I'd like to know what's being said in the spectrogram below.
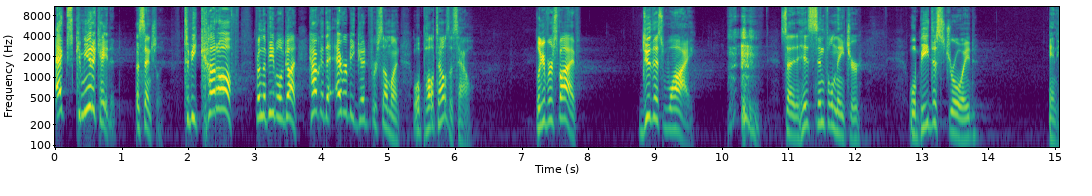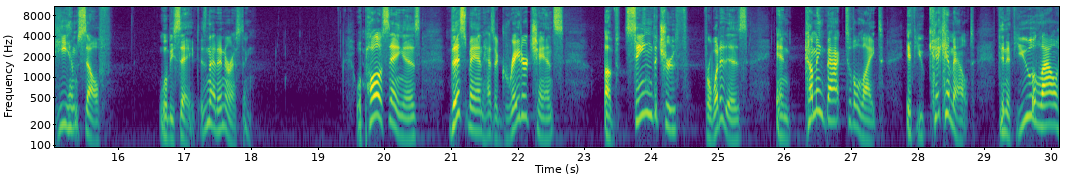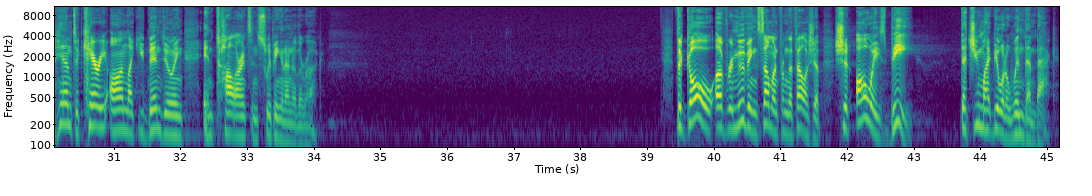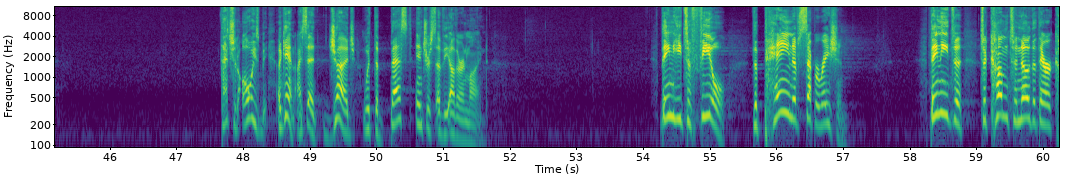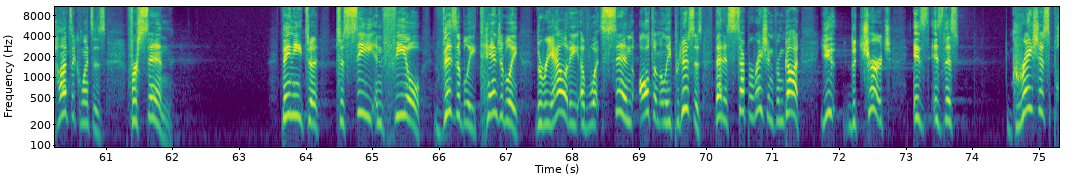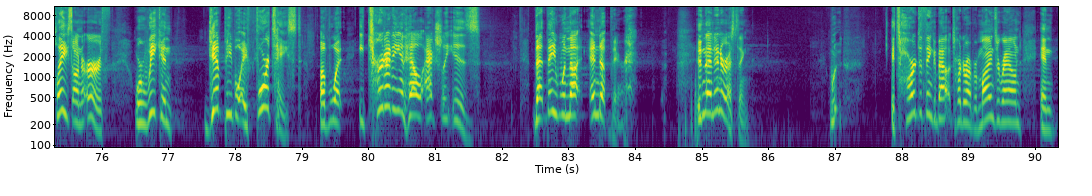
excommunicated, essentially, to be cut off from the people of God. How could that ever be good for someone? Well, Paul tells us how. Look at verse 5. Do this why? so that his sinful nature will be destroyed and he himself will be saved. Isn't that interesting? What Paul is saying is this man has a greater chance of seeing the truth for what it is and coming back to the light if you kick him out than if you allow him to carry on like you've been doing intolerance and sweeping it under the rug. The goal of removing someone from the fellowship should always be that you might be able to win them back. That should always be, again, I said, judge with the best interest of the other in mind. They need to feel the pain of separation. They need to, to come to know that there are consequences for sin. They need to, to see and feel visibly, tangibly, the reality of what sin ultimately produces. That is separation from God. You, the church is, is this gracious place on earth where we can give people a foretaste of what eternity in hell actually is, that they would not end up there. Isn't that interesting? It's hard to think about, it's hard to wrap our minds around, and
